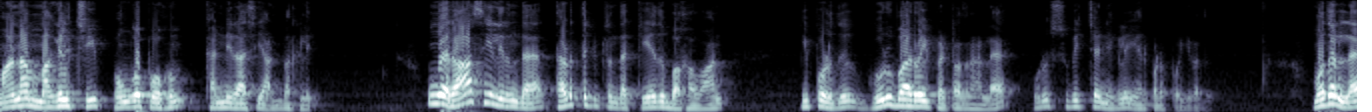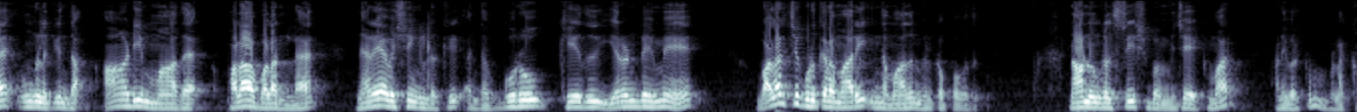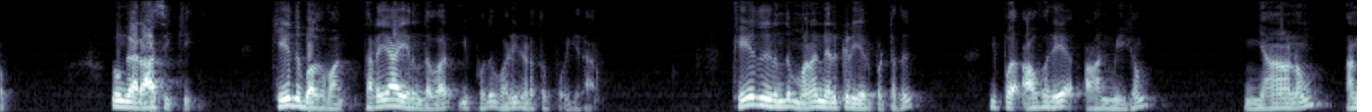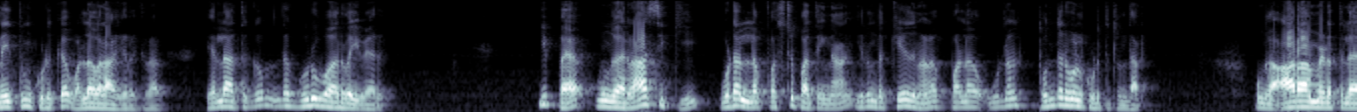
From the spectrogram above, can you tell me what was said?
மன மகிழ்ச்சி பொங்க போகும் கன்னிராசி அன்பர்களே. உங்கள் ராசியில் இருந்த தடுத்துக்கிட்டு இருந்த கேது பகவான் இப்பொழுது குரு பார்வை பெற்றதுனால ஒரு சுபிச்ச நிகழை ஏற்பட போகிறது. முதல்ல உங்களுக்கு இந்த ஆடி மாத பலாபலனில் நிறைய விஷயங்கள் இருக்குது அந்த குரு கேது இரண்டுமே வளர்ச்சி கொடுக்குற மாதிரி இந்த மாதம் இருக்க போகுது. நான் உங்கள் ஸ்ரீ சுபம் விஜயகுமார். அனைவருக்கும் வணக்கம். உங்கள் ராசிக்கு கேது பகவான் தடையாக இருந்தவர் இப்போது வழி நடத்தப் போகிறார். கேது இருந்து மன நெருக்கடி ஏற்பட்டது. இப்போ அவரே ஆன்மீகம் ஞானம் அனைத்தும் கொடுக்க வல்லவராக இருக்கிறார். எல்லாத்துக்கும் இந்த குரு பார்வை வேறு. இப்போ உங்கள் ராசிக்கு உடலில் ஃபஸ்ட்டு பார்த்தீங்கன்னா இருந்த கேதுனால் பல உடல் தொந்தரவுகள் கொடுத்துட்டு இருந்தார். உங்கள் ஆறாம் இடத்துல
